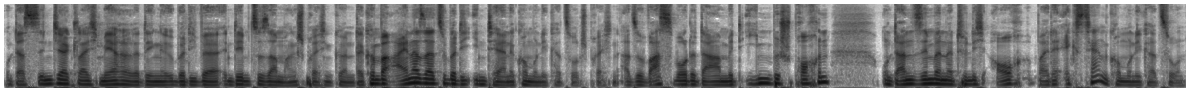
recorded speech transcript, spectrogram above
Und das sind ja gleich mehrere Dinge, über die wir in dem Zusammenhang sprechen können. Da können wir einerseits über die interne Kommunikation sprechen. Also was wurde da mit ihm besprochen? Und dann sind wir natürlich auch bei der externen Kommunikation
